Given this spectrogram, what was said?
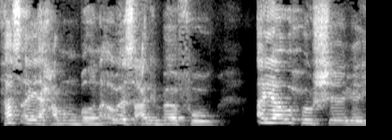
taas ayaa xanuun badan. Awees cali baafow ayaa wuxuu sheegay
